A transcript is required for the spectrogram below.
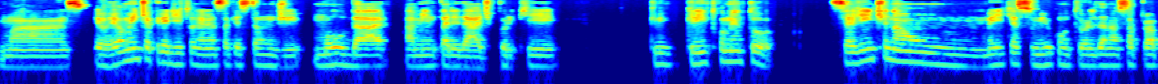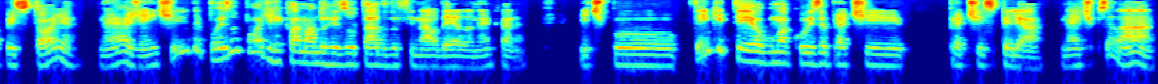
Mas eu realmente acredito né, nessa questão de moldar a mentalidade, porque, que, que nem tu comentou, se a gente não meio que assumir o controle da nossa própria história, né, a gente depois não pode reclamar do resultado do final dela, né, cara? E tipo, tem que ter alguma coisa para te para te espelhar, né? Tipo, sei lá,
